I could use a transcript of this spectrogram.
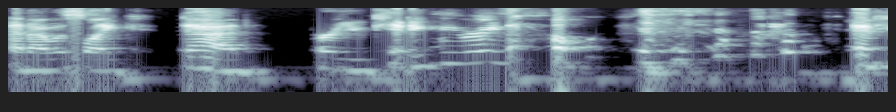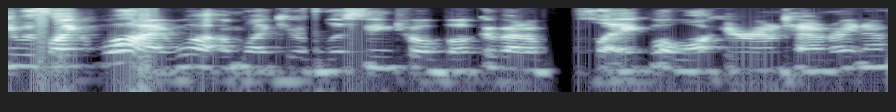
And I was like, Dad, are you kidding me right now? And he was like, Why? What? I'm like, You're listening to a book about a plague while walking around town right now?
